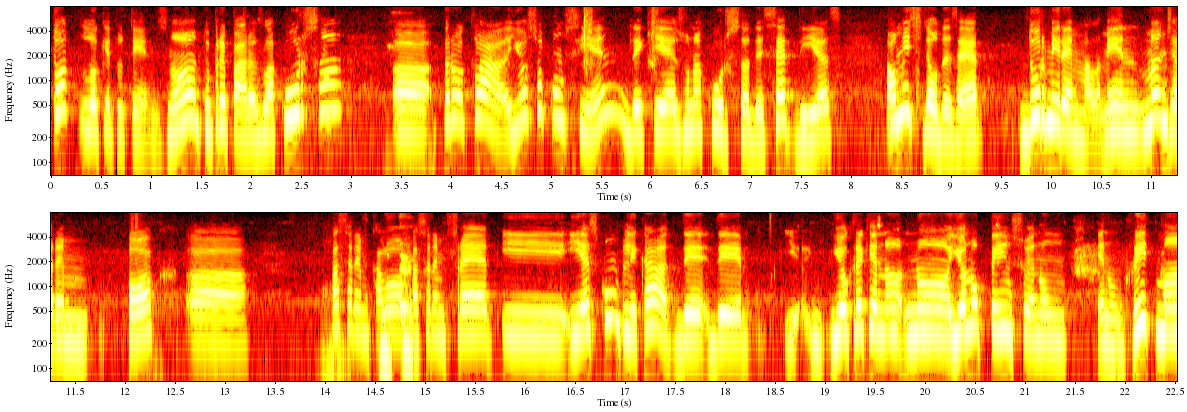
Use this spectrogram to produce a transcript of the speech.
tot el que tu tens, no? Tu prepares la cursa, uh, però, clar, jo sóc conscient de que és una cursa de set dies al mig del desert, dormirem malament, menjarem poc, uh, passarem calor, passarem fred i, i és complicat de, de jo crec que no, no, jo no penso en un, en un ritme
